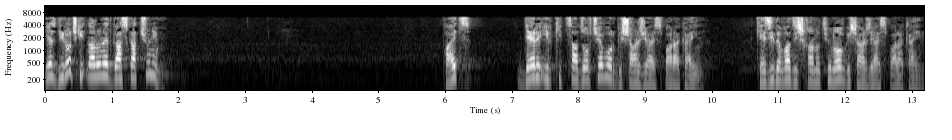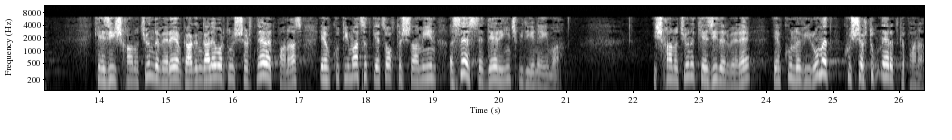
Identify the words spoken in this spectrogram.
Ես դիրոջ գիտնալուն հետ գասկած չունիմ։ Բայց դերը իր քիծածով չէ որ գշարժի այս բարակային։ Քեզի դված իշխանությունով գշարժի այս բարակային։ Քեզի իշխանություն դվերը եւ գագնգալե որ դու շրտներդ փանաս եւ կուտիմացդ կեցող տշնամին ասես թե դերը ինչ պիտի ենե հիմա։ Իշխանությունը քեզի դրվերը եւ քու նվիրումդ քու շրտուկներդ կփանա։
